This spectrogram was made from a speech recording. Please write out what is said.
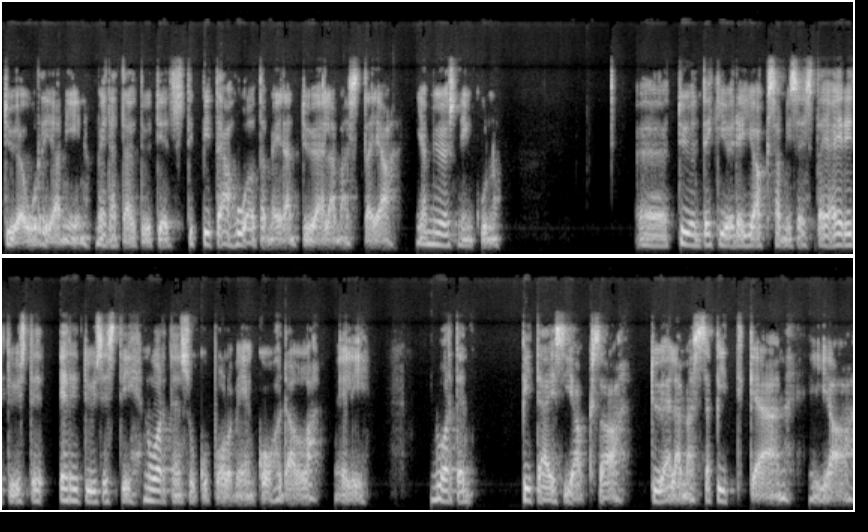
työuria, niin meidän täytyy tietysti pitää huolta meidän työelämästä ja, ja myös niin kuin työntekijöiden jaksamisesta ja erityisesti, erityisesti nuorten sukupolvien kohdalla. Eli nuorten pitäisi jaksaa työelämässä pitkään ja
